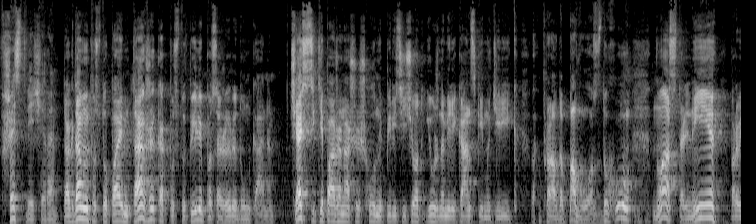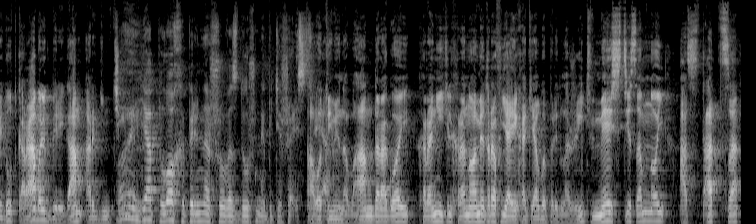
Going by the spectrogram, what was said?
В шесть вечера. Тогда мы поступаем так же, как поступили пассажиры Дункана. Часть экипажа нашей шхуны пересечет южноамериканский материк, правда, по воздуху, ну а остальные проведут корабль к берегам Аргентины. Ой, я плохо переношу воздушные путешествия. А вот именно вам, дорогой хранитель хронометров, я и хотел бы предложить вместе со мной остаться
